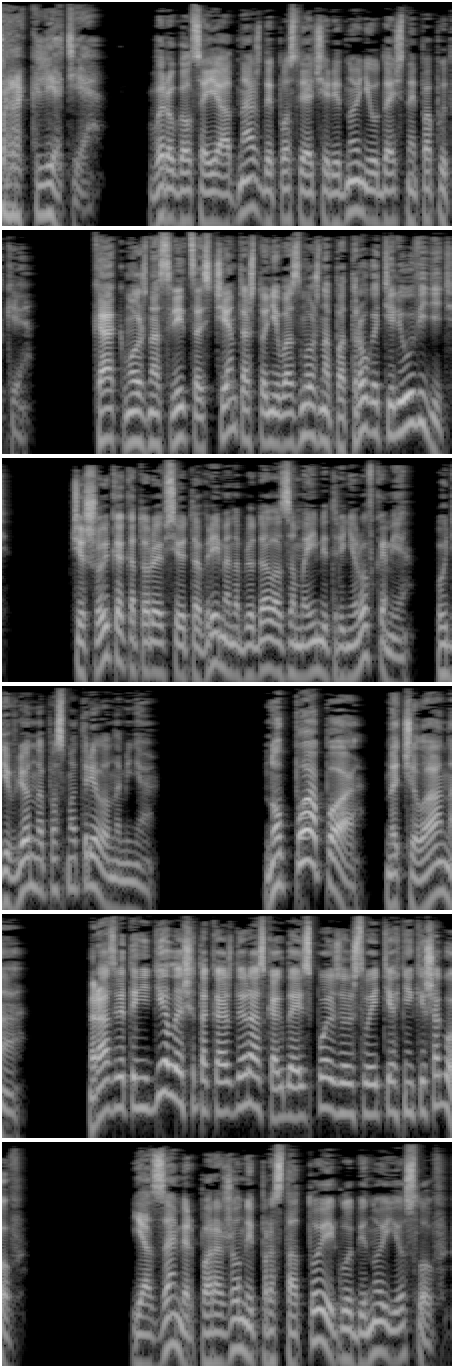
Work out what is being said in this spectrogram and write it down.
«Проклятие!» — выругался я однажды после очередной неудачной попытки. «Как можно слиться с чем-то, что невозможно потрогать или увидеть?» Чешуйка, которая все это время наблюдала за моими тренировками, удивленно посмотрела на меня. «Но папа!» — начала она. «Разве ты не делаешь это каждый раз, когда используешь свои техники шагов?» Я замер, пораженный простотой и глубиной ее слов.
